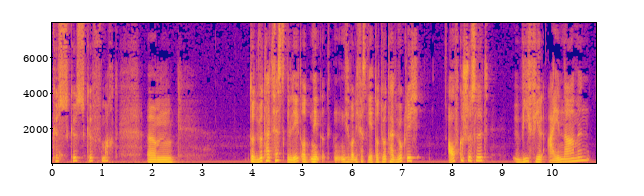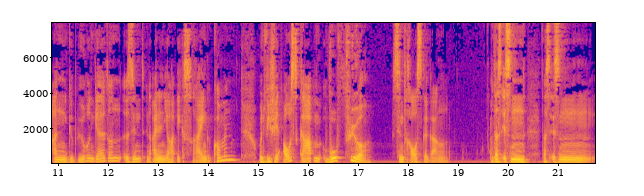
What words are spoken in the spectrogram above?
KÜS, KÜS, KÜF macht. Ähm, dort wird halt festgelegt, oder nee, das wird nicht festgelegt, dort wird halt wirklich aufgeschlüsselt, wie viel Einnahmen an Gebührengeldern sind in einen Jahr X reingekommen und wie viel Ausgaben wofür sind rausgegangen. Und das ist ein, das ist ein,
